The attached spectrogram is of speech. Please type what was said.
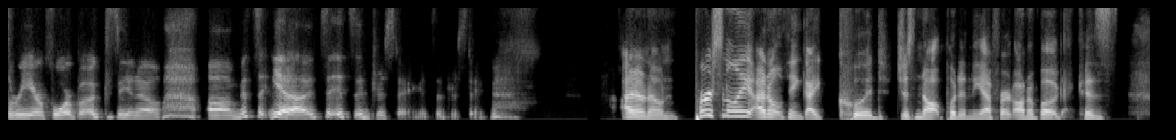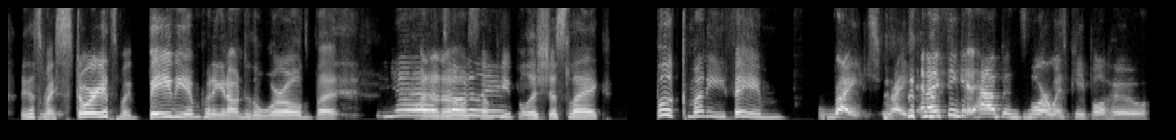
three or four books, you know. Um, it's yeah, it's it's interesting. It's interesting. I don't know. Personally, I don't think I could just not put in the effort on a book because that's my story. It's my baby. I'm putting it out into the world. But yeah, I don't know. Totally. Some people it's just like book, money, fame, Right, right. and I think it happens more with people who,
